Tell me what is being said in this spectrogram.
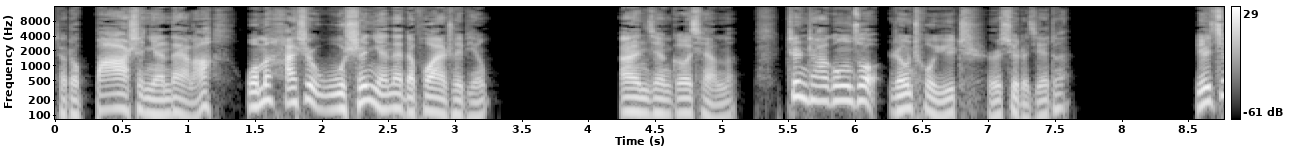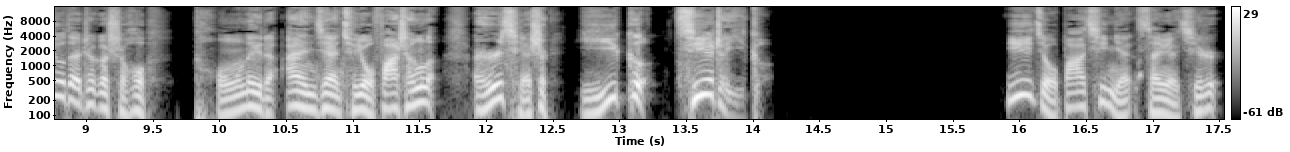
这都八十年代了啊，我们还是五十年代的破案水平。案件搁浅了，侦查工作仍处于持续的阶段。也就在这个时候，同类的案件却又发生了，而且是一个接着一个。一九八七年三月七日，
